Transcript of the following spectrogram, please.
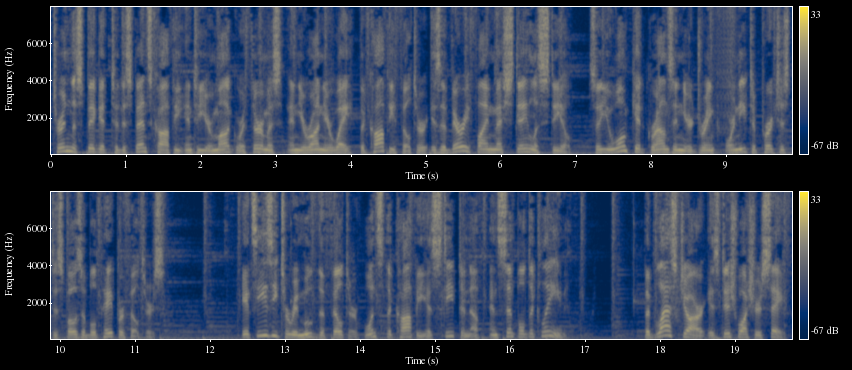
turn the spigot to dispense coffee into your mug or thermos and you're on your way. The coffee filter is a very fine mesh stainless steel, so you won't get grounds in your drink or need to purchase disposable paper filters. It's easy to remove the filter once the coffee is steeped enough and simple to clean. The glass jar is dishwasher safe,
